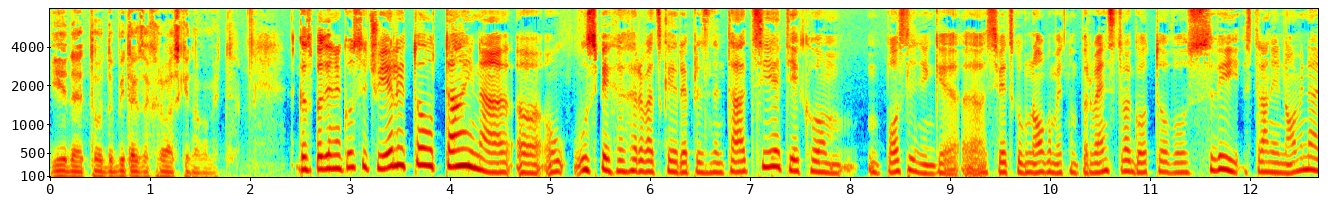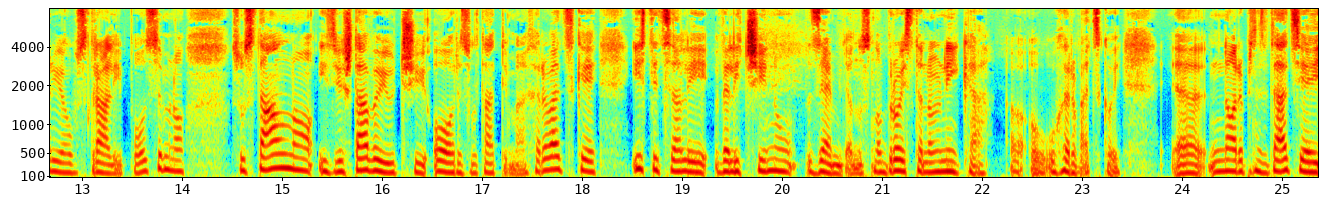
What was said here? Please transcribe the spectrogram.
i da je to dobitak za hrvatski nogomet. Gospodine Kustiću, je li to tajna uh, uspjeha hrvatske reprezentacije tijekom posljednjeg uh, svjetskog nogometnog prvenstva gotovo svi strani novinari u Australiji posebno su stalno izvještavajući o rezultatima Hrvatske isticali veličinu zemlje, odnosno broj stanovnika uh, u Hrvatskoj. No, reprezentacija je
